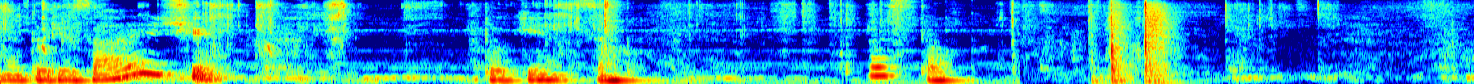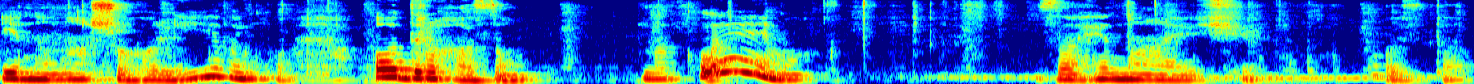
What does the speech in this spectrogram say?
не дорізаючи до кінця. Ось так. І на нашу голівеньку одразу наклеїмо, загинаючи ось так.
